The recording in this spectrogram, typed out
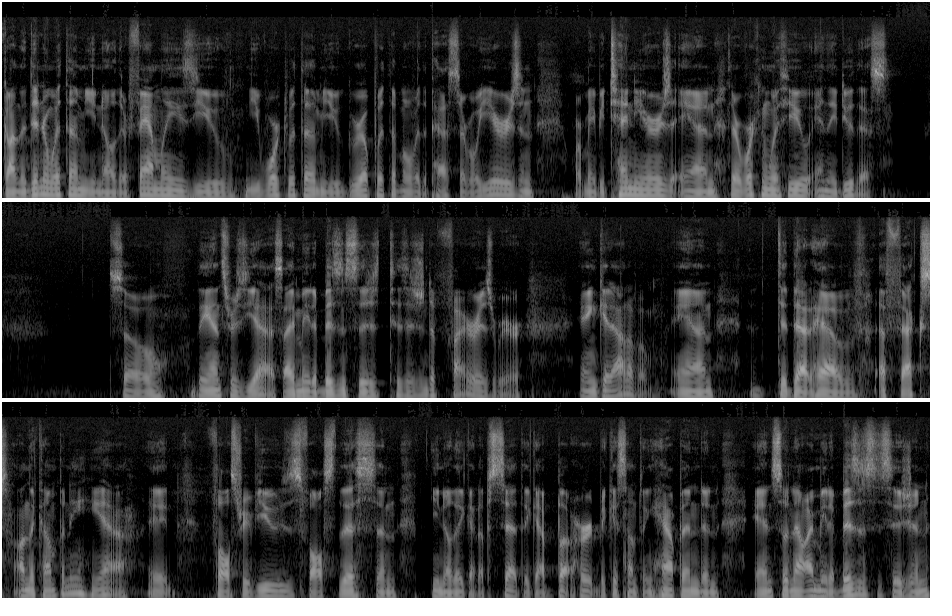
gone to dinner with them. You know their families. You you've worked with them. You grew up with them over the past several years and or maybe ten years, and they're working with you and they do this. So the answer is yes. I made a business decision to fire his rear and get out of him. And did that have effects on the company? Yeah. It false reviews, false this, and you know they got upset, they got butt hurt because something happened, and and so now I made a business decision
